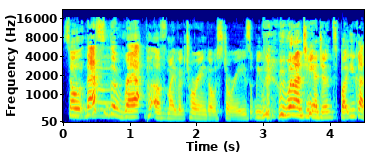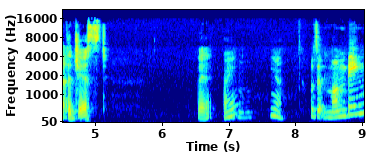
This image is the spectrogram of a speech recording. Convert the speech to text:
So No, that's no. the wrap of my Victorian ghost stories. We we went on tangents, but you got the gist. of It right? Mm-hmm. was it mumbing?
